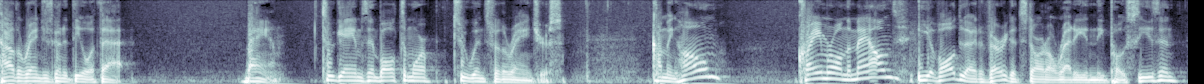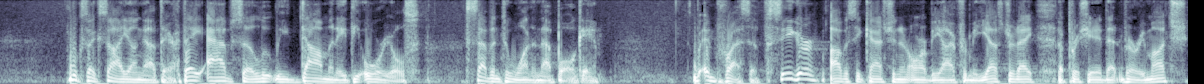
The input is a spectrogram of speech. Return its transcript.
How are the Rangers going to deal with that? Bam. Two games in Baltimore, two wins for the Rangers. Coming home, Kramer on the mound. Eovaldi had a very good start already in the postseason. Looks like Cy Young out there. They absolutely dominate the Orioles, seven to one in that ball game. Impressive. Seager obviously cashed in an RBI for me yesterday. Appreciated that very much.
